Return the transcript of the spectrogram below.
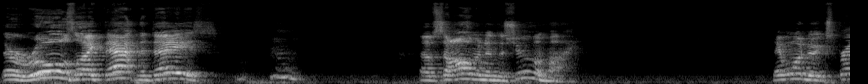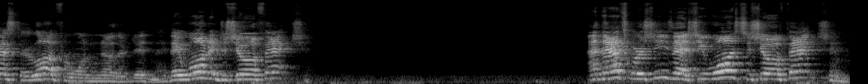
there are rules like that in the days of Solomon and the Shulamite, they wanted to express their love for one another, didn't they? They wanted to show affection. And that's where she's at. She wants to show affection.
